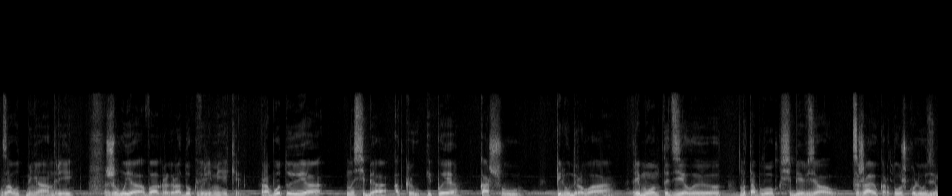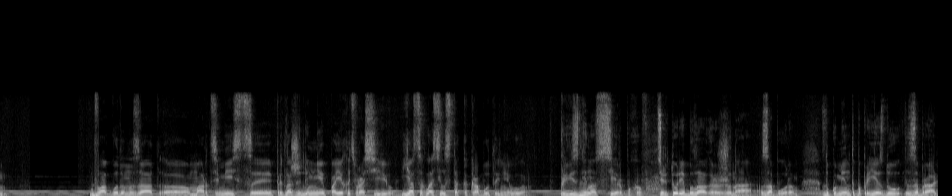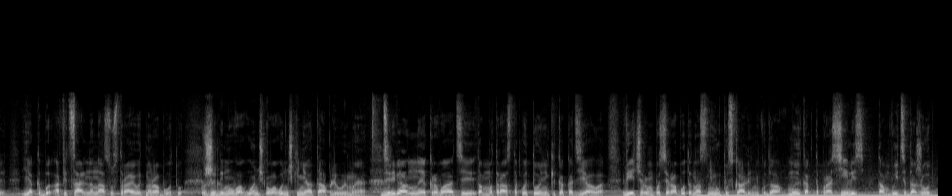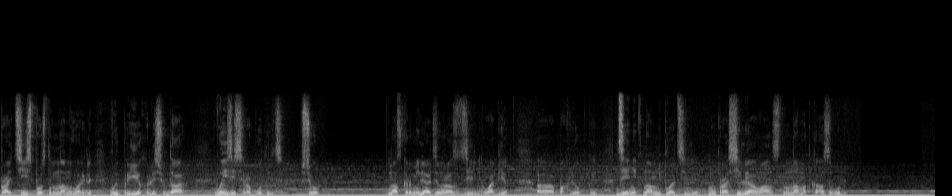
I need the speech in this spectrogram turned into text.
Зовут меня Андрей. Живу я в агрогородок Веремейке. Работаю я на себя. Открыл ИП, кашу, пилю дрова, ремонты делаю, мотоблок себе взял, сажаю картошку людям. Два года назад, э, в марте месяце, предложили мне поехать в Россию. Я согласился, так как работы не было. Привезли нас в Серпухов. Территория была огорожена забором. Документы по приезду забрали. Якобы официально нас устраивать на работу. Жили мы в вагончике, вагончики неотапливаемые. Деревянные кровати, там матрас такой тоненький, как одеяло. Вечером после работы нас не выпускали никуда. Мы как-то просились там выйти, даже вот пройтись. Просто нам говорили, вы приехали сюда, вы здесь работаете. Все. Нас кормили один раз в день, в обед, э, похлебкой. Денег нам не платили. Мы просили аванс, но нам отказывали.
